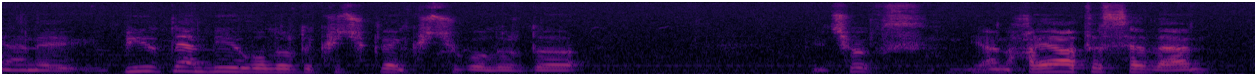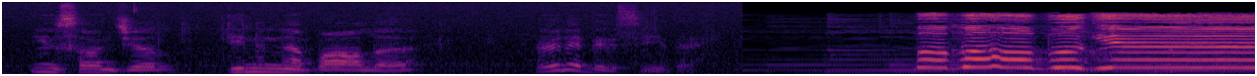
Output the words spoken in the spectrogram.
Yani büyükten büyük olurdu, küçükten küçük olurdu. Çok yani hayatı seven, insancıl, dinine bağlı öyle birisiydi. Baba bugün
